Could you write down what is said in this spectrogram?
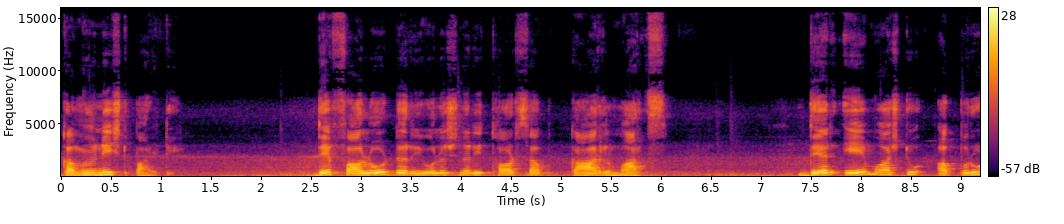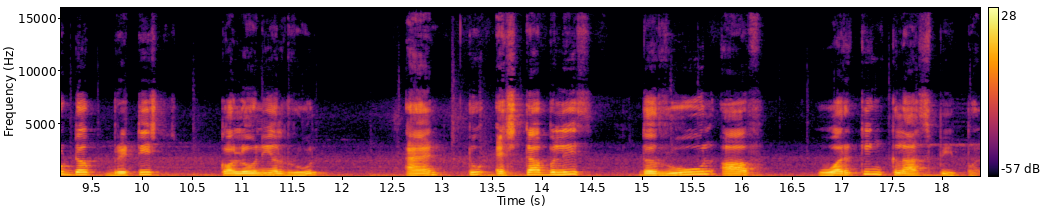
Communist Party. They followed the revolutionary thoughts of Karl Marx. Their aim was to uproot the British colonial rule and to establish the rule of working class people,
